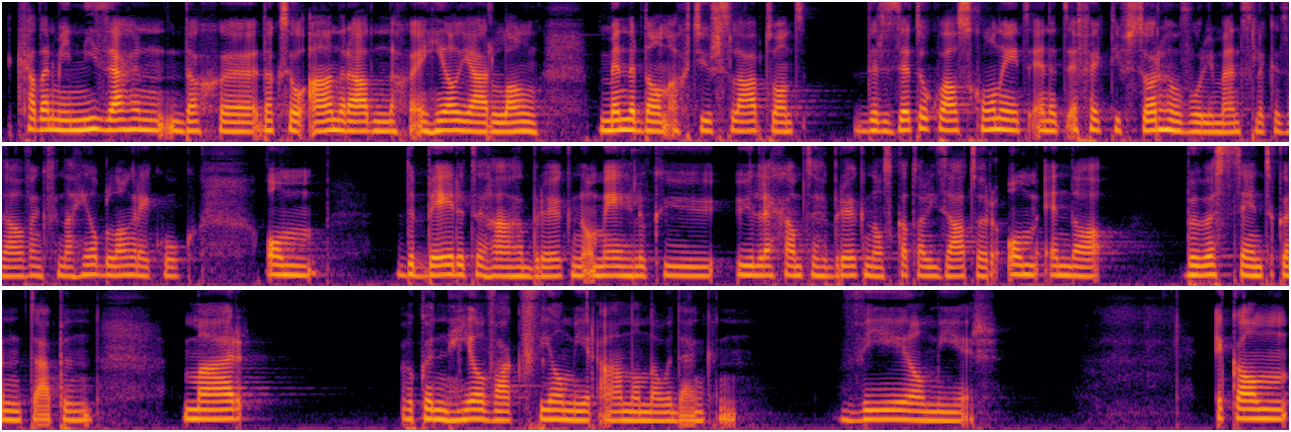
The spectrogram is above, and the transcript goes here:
ik ga daarmee niet zeggen dat, je, dat ik zou aanraden dat je een heel jaar lang minder dan acht uur slaapt, want er zit ook wel schoonheid in het effectief zorgen voor je menselijke zelf. En ik vind dat heel belangrijk ook om de beide te gaan gebruiken, om eigenlijk je, je lichaam te gebruiken als katalysator om in dat bewustzijn te kunnen tappen. Maar we kunnen heel vaak veel meer aan dan dat we denken. Veel meer. Ik kan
